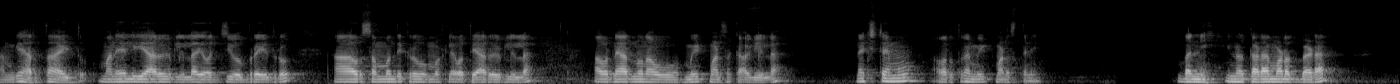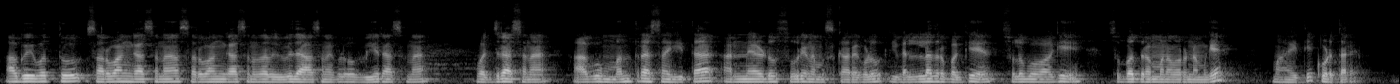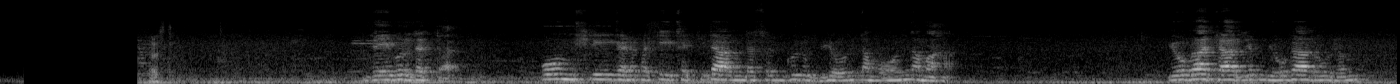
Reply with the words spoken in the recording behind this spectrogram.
ನಮಗೆ ಅರ್ಥ ಆಯಿತು. ಮನೆಯಲ್ಲಿ ಯಾರೂ ಇರಲಿಲ್ಲ, ಅಜ್ಜಿ ಒಬ್ಬರೇ ಇದ್ದರು ಅವ್ರ ಸಂಬಂಧಿಕರು ಮೋಸ್ಟ್ಲಿ ಅವತ್ತು ಯಾರೂ ಇರಲಿಲ್ಲ. ಅವ್ರನ್ನ ಯಾರನ್ನೂ ನಾವು ಮೀಟ್ ಮಾಡ್ಸೋಕ್ಕಾಗಲಿಲ್ಲ. ನೆಕ್ಸ್ಟ್ ಟೈಮು ಅವ್ರ ಹತ್ರ ಮೀಟ್ ಮಾಡಿಸ್ತೀನಿ. ಬನ್ನಿ, ಇನ್ನೂ ತಡ ಮಾಡೋದು ಬೇಡ. ಹಾಗೂ ಇವತ್ತು ಸರ್ವಾಂಗಾಸನ ಸರ್ವಾಂಗಾಸನದ ವಿವಿಧ ಆಸನಗಳು ವೀರಾಸನ ವಜ್ರಾಸನ ಹಾಗೂ ಮಂತ್ರ ಸಹಿತ ಹನ್ನೆರಡು ಸೂರ್ಯ ನಮಸ್ಕಾರಗಳು ಇವೆಲ್ಲದರ ಬಗ್ಗೆ ಸುಲಭವಾಗಿ ಸುಭದ್ರಮ್ಮನವರು ನಮಗೆ ಮಾಹಿತಿ ಕೊಡ್ತಾರೆ. ಅಷ್ಟೇ. ಗುರುದತ್ತ ಓಂ ಶ್ರೀ ಗಣಪತಿ ಸಚ್ಚಿದಾನಂದ ಸದ್ಗುರುಭ್ಯೋ ನಮೋ ನಮಃ. ಯೋಗಾಚಾರ್ಯಂ ಯೋಗಾರೂಢಂ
